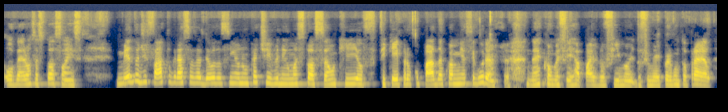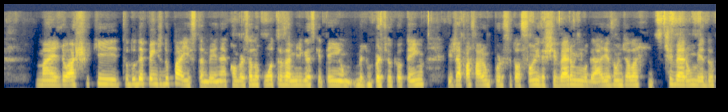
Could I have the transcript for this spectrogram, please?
houveram essas situações. Medo, de fato, graças a Deus, assim, eu nunca tive nenhuma situação que eu fiquei preocupada com a minha segurança, né? Como esse rapaz do filme, do filme aí perguntou para ela. Mas eu acho que tudo depende do país também, né? Conversando com outras amigas que têm o mesmo perfil que eu tenho e já passaram por situações, estiveram em lugares onde elas tiveram medo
